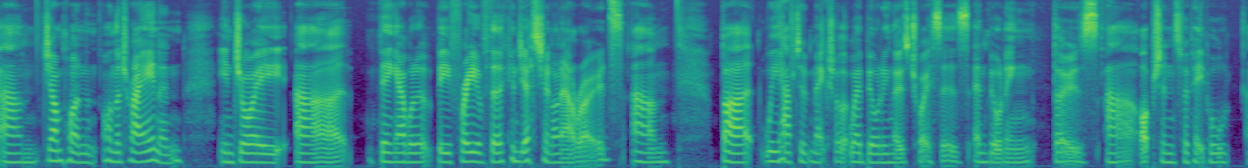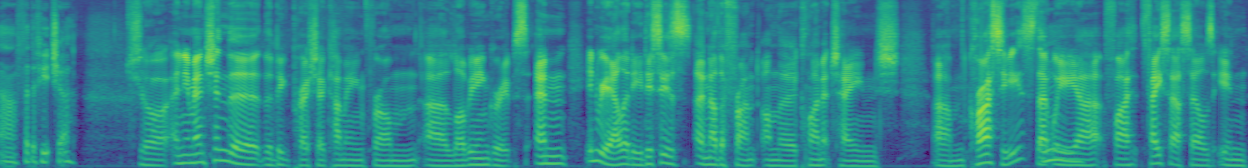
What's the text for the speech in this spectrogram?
um, jump on on the train and enjoy uh, being able to be free of the congestion on our roads. Um, but we have to make sure that we're building those choices and building those uh, options for people uh, for the future. Sure. And you mentioned the the big pressure coming from uh, lobbying groups, and in reality, this is another front on the climate change um, crises that mm. we uh, fi- face ourselves in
